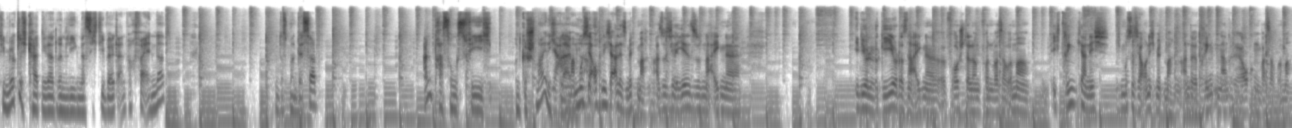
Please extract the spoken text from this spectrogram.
die Möglichkeiten, die da drin liegen, dass sich die Welt einfach verändert und dass man deshalb anpassungsfähig und geschmeidig Ja, bleiben man muss ja auch nicht alles mitmachen. Also es ist ja jeder so eine eigene Ideologie oder so eine eigene Vorstellung von was auch immer. Ich trinke ja nicht. Ich muss das ja auch nicht mitmachen. Andere trinken, andere rauchen, was auch immer.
